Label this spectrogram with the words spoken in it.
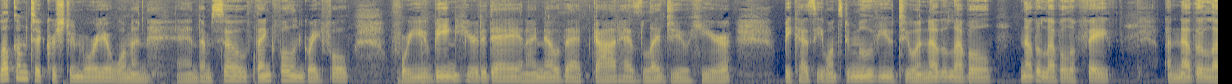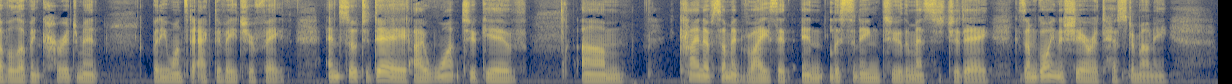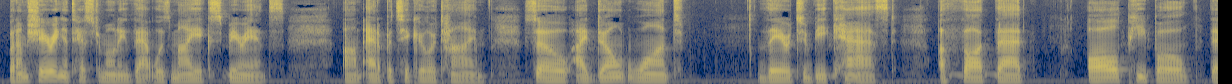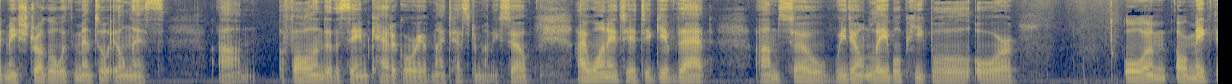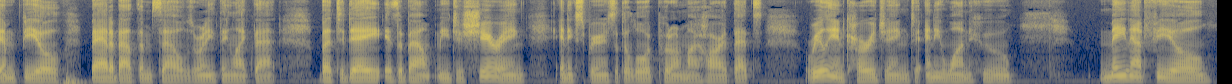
Welcome to Christian Warrior Woman, and I'm so thankful and grateful for you being here today. And I know that God has led you here because He wants to move you to another level, another level of faith, another level of encouragement, but He wants to activate your faith. And so today I want to give um, kind of some advice at, in listening to the message today because I'm going to share a testimony, but I'm sharing a testimony that was my experience um, at a particular time. So I don't want there to be cast a thought that all people that may struggle with mental illness um, fall under the same category of my testimony. So I wanted to, to give that um, so we don't label people or or or make them feel bad about themselves or anything like that. But today is about me just sharing an experience that the Lord put on my heart that's really encouraging to anyone who may not feel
